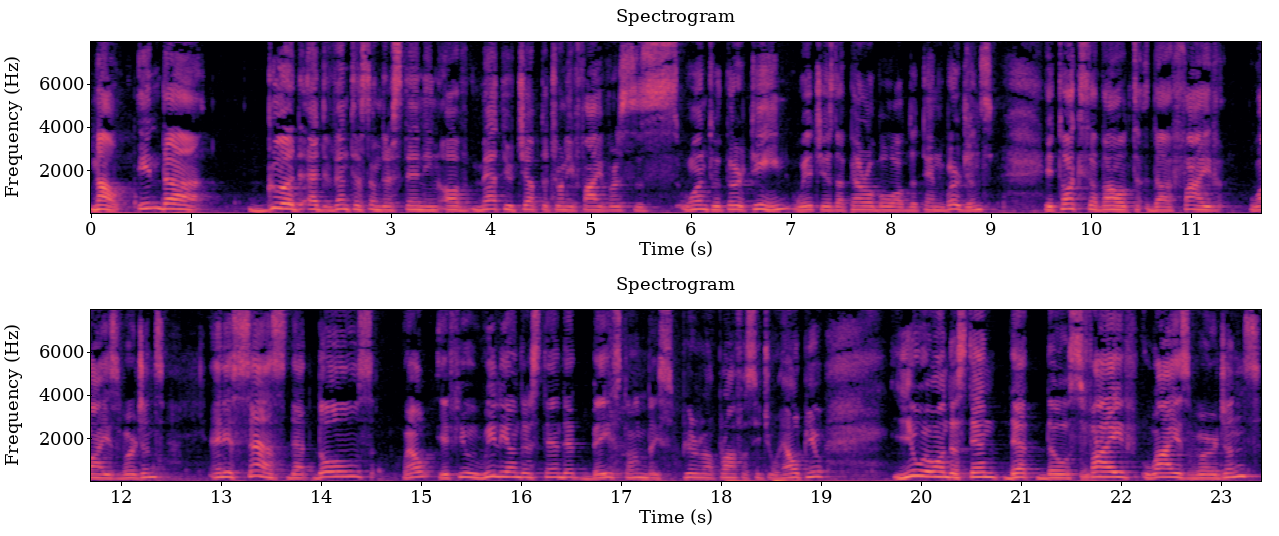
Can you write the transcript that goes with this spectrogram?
Now, in the good Adventist understanding of Matthew chapter 25, verses 1 to 13, which is the parable of the ten virgins, it talks about the five wise virgins, and it says that those, well, if you really understand it based on the spirit of prophecy to help you, you will understand that those five wise virgins,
